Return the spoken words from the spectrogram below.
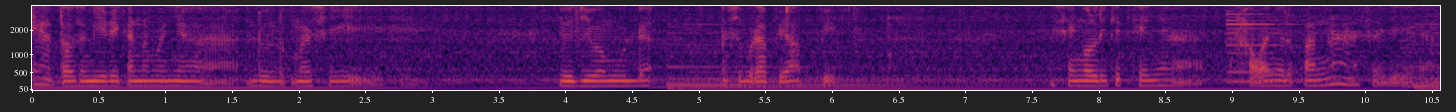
Ya tau sendiri kan namanya dulu masih jiwa muda Masih berapi-api. Senggol dikit kayaknya hawanya udah panas aja ya kan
